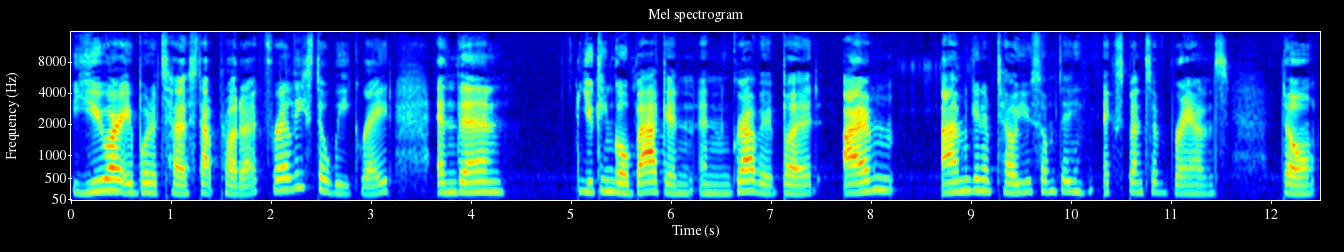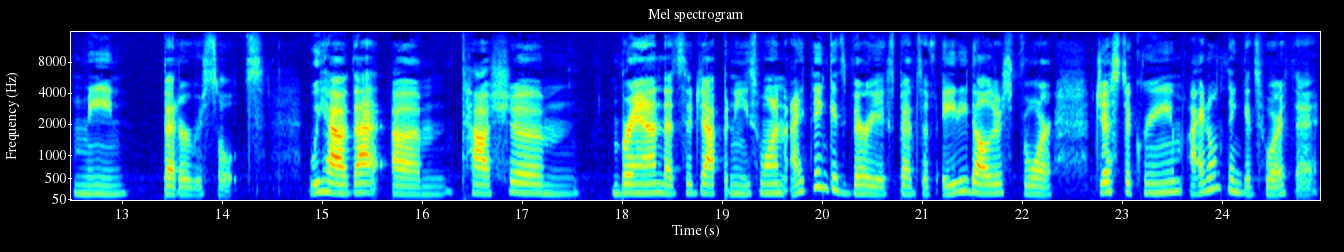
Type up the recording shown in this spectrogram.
you are able to test that product for at least a week, right? And then you can go back and, and grab it. But I'm I'm gonna tell you something. Expensive brands don't mean better results. We have that um Tatcha um, brand that's the Japanese one. I think it's very expensive. $80 for just a cream. I don't think it's worth it.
